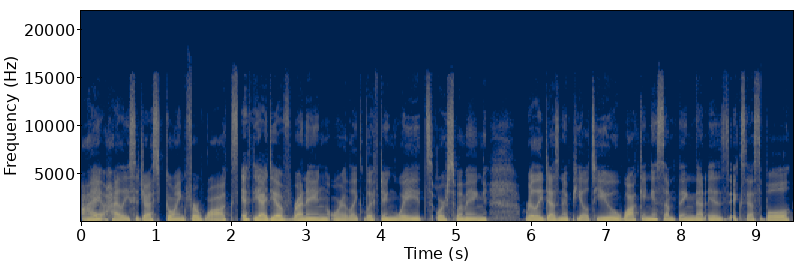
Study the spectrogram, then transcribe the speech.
I highly suggest going for walks. If the idea of running or like lifting weights or swimming really doesn't appeal to you, walking is something that is accessible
